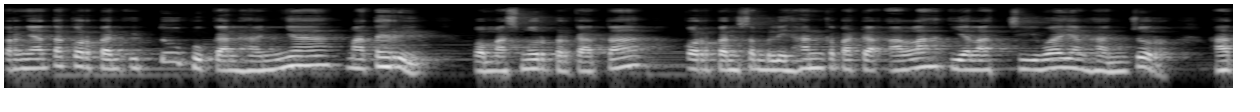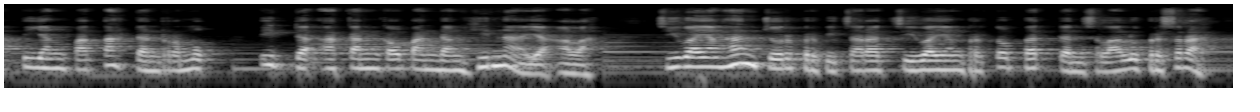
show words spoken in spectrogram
Ternyata korban itu bukan hanya materi, Pemasmur berkata, korban sembelihan kepada Allah ialah jiwa yang hancur, hati yang patah dan remuk. Tidak akan kau pandang hina ya Allah. Jiwa yang hancur berbicara jiwa yang bertobat dan selalu berserah.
